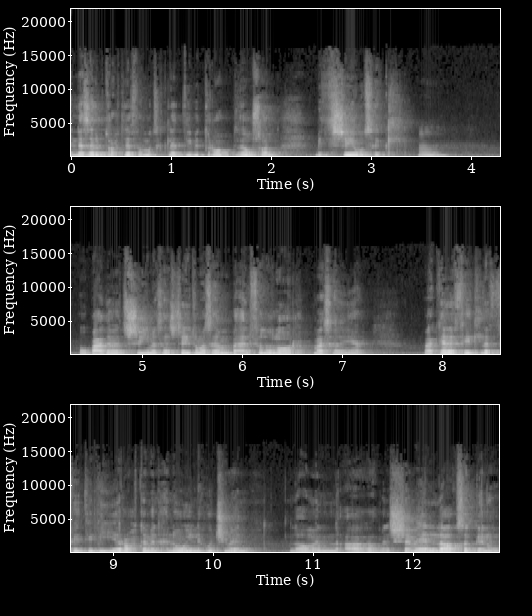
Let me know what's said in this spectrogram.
الناس اللي بتروح تلف الموتوسيكلات دي بتروح بتوصل بتشتري موتوسيكل. وبعد ما تشتريه مثلا اشتريته مثلا ب 1000 دولار مثلا يعني بعد كده لفيت لفيتي بيه رحت من هانوي لهوتشي مين اللي هو من من الشمال لأقصى الجنوب.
